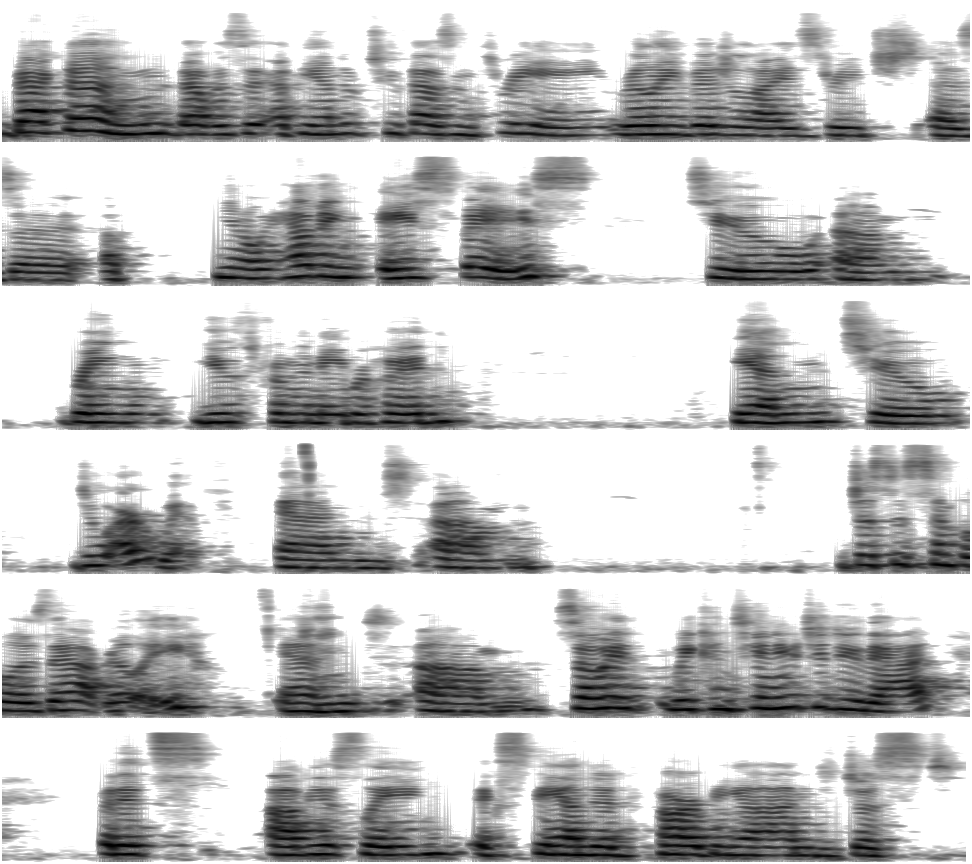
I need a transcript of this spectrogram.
back then that was at the end of 2003. Really visualized Reach as a, a you know having a space to um, bring youth from the neighborhood in to do art with and um, just as simple as that, really. And um, so it, we continue to do that, but it's obviously expanded far beyond just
